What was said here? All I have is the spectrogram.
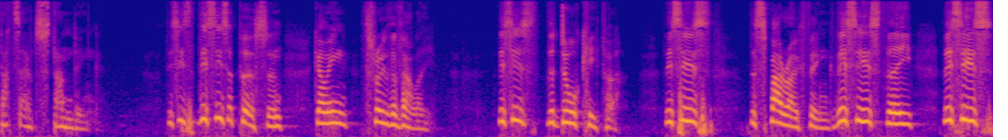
That's outstanding. This is, this is a person going through the valley. This is the doorkeeper. This is the sparrow thing. This is the this is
